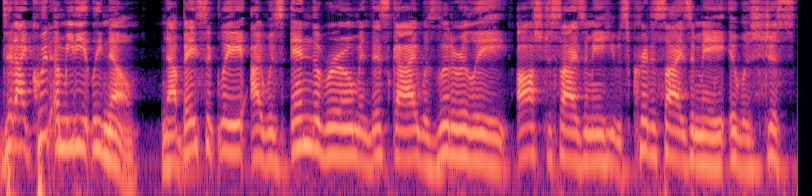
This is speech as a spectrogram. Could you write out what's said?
Did I quit immediately? No. Now, basically, I was in the room and this guy was literally ostracizing me. He was criticizing me. It was just,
